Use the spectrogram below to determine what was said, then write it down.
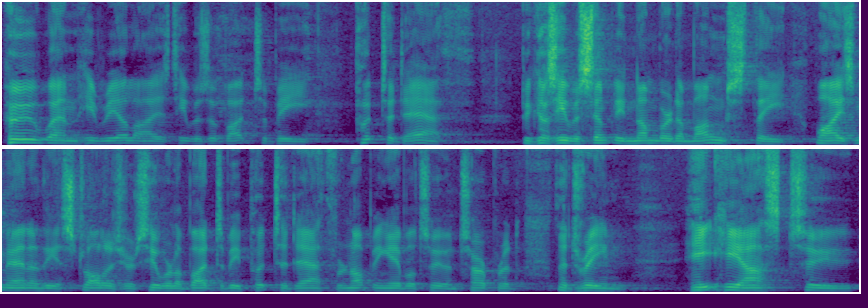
who, when he realized he was about to be put to death, because he was simply numbered amongst the wise men and the astrologers who were about to be put to death for not being able to interpret the dream, he, he asked to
